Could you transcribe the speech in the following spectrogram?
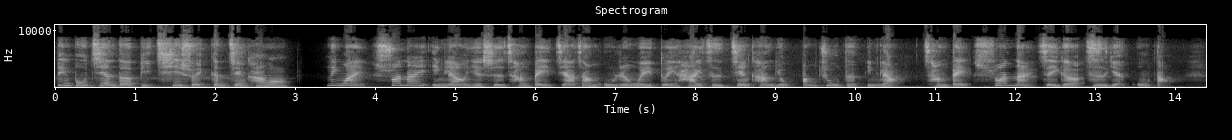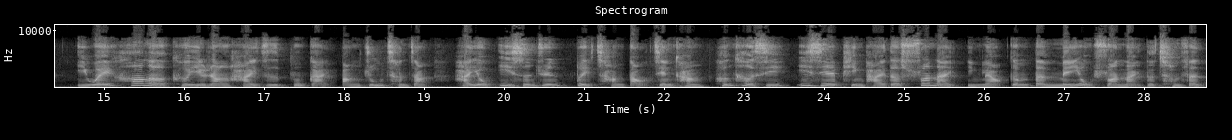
并不见得比汽水更健康哦。另外，酸奶饮料也是常被家长误认为对孩子健康有帮助的饮料，常被“酸奶”这个字眼误导，以为喝了可以让孩子补钙、帮助成长，还有益生菌对肠道健康。很可惜，一些品牌的酸奶饮料根本没有酸奶的成分。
